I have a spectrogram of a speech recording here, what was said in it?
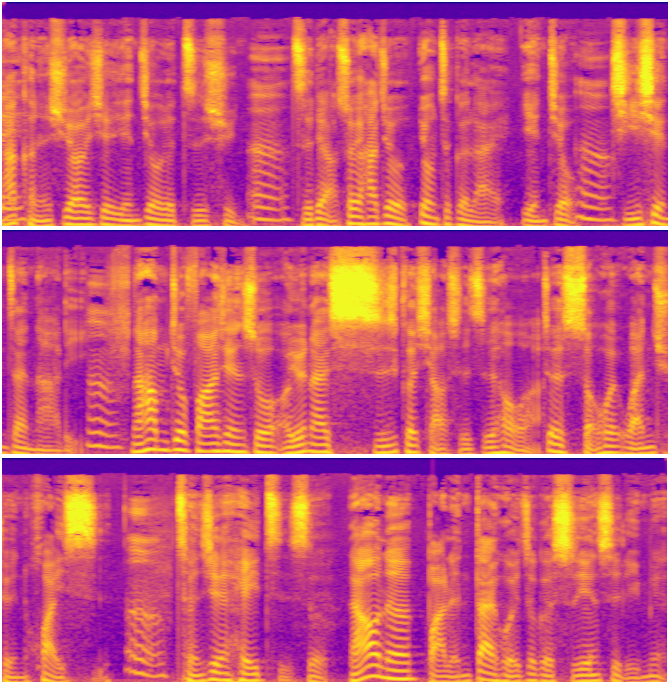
他可能需要一些研究的资讯，嗯，资料，所以他就用这个来研究极限在哪里，嗯，然后他们就发现说，哦，原来十个小时之之后啊，这手会完全坏死，嗯，呈现黑紫色。然后呢，把人带回这个实验室里面，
